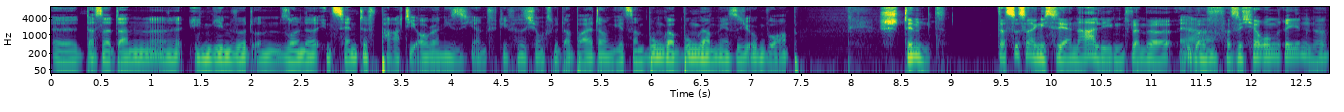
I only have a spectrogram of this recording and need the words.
äh, dass er dann äh, hingehen wird und soll eine Incentive-Party organisieren für die Versicherungsmitarbeiter und geht's dann Bunga-Bunga-mäßig irgendwo ab. Stimmt. Das ist eigentlich sehr naheliegend, wenn wir Ja. über Versicherungen reden, ne?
